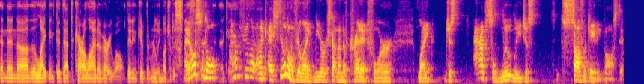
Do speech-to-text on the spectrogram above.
and then uh, the Lightning did that to Carolina very well. They didn't give them really Mhm. much of a sniff. I also that- don't. I don't feel like, like I still don't feel like New York's gotten enough credit for, like, just absolutely just suffocating Boston.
